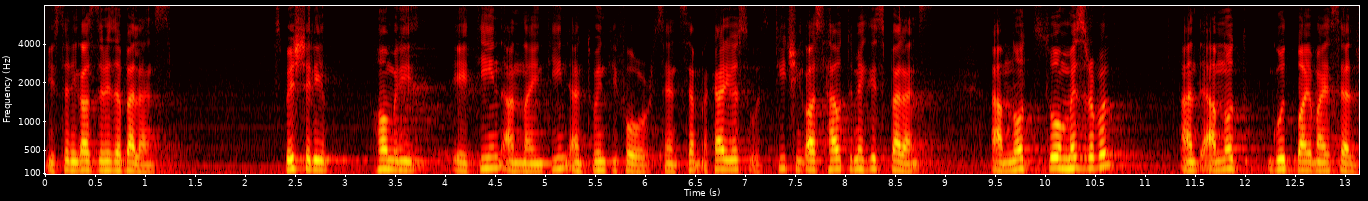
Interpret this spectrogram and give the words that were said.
He's telling us there is a balance. Especially homily 18 and 19 and 24. St. St. Macarius was teaching us how to make this balance. I'm not so miserable and I'm not good by myself.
